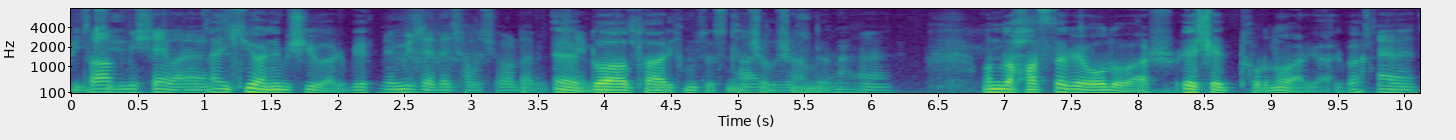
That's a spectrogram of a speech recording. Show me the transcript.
bir tuhaf iki, bir şey var evet. Yani iki yönlü bir şey var. Bir, Ve müzede çalışıyor orada bir evet, şey. Doğal Tarih Müzesi'nde Tarih çalışan müzesinde, bir adam. Evet. Onun da hasta bir oğlu var. E şey torunu var galiba. Evet.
